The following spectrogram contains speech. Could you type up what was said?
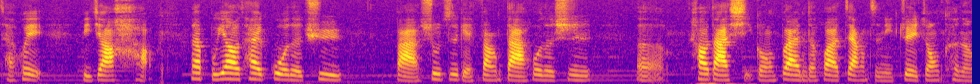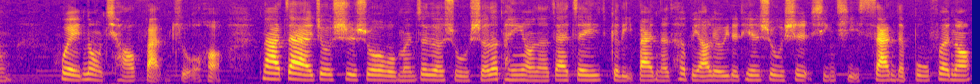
才会比较好。那不要太过的去把数字给放大，或者是呃好大喜功，不然的话，这样子你最终可能会弄巧反拙哈。那再来就是说，我们这个属蛇的朋友呢，在这一个礼拜呢，特别要留意的天数是星期三的部分哦。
